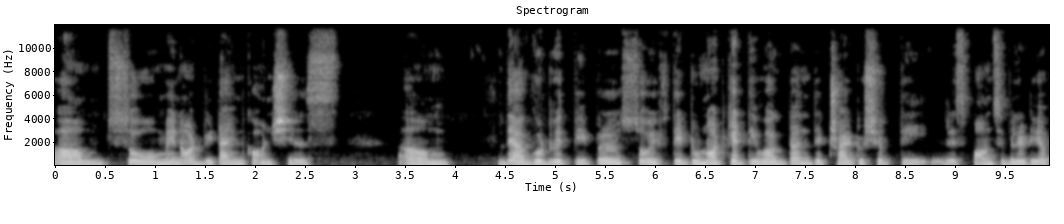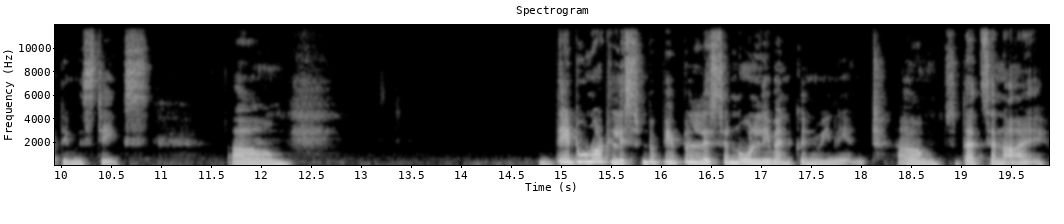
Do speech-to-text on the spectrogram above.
Um, so may not be time conscious. Um, they are good with people so if they do not get the work done they try to shift the responsibility of the mistakes. Um, they do not listen to people listen only when convenient. Um, so that's an i.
